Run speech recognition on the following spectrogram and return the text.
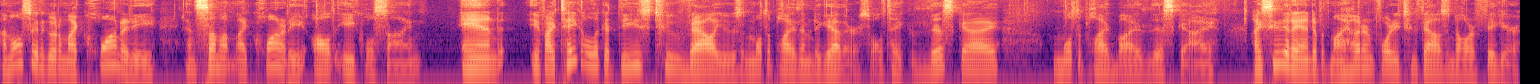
I'm also going to go to my quantity and sum up my quantity, alt equal sign. And if I take a look at these two values and multiply them together, so I'll take this guy multiplied by this guy, I see that I end up with my $142,000 figure.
